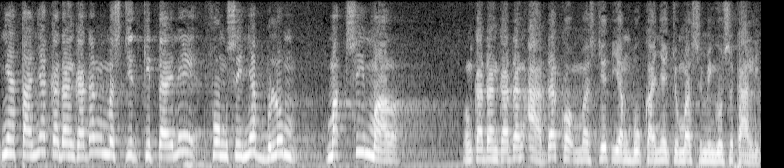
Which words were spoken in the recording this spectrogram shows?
Nyatanya kadang-kadang masjid kita ini fungsinya belum maksimal. Kadang-kadang ada kok masjid yang bukanya cuma seminggu sekali.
